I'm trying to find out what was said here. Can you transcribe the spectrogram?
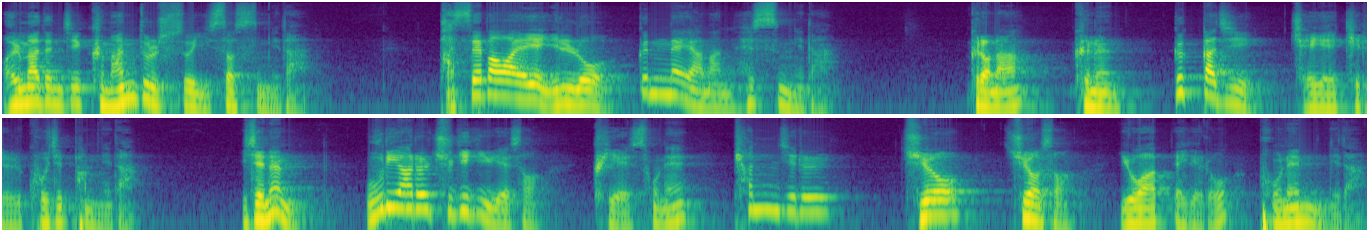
얼마든지 그만둘 수 있었습니다. 바세바와의 일로 끝내야만 했습니다. 그러나 그는 끝까지 죄의 길을 고집합니다. 이제는 우리아를 죽이기 위해서 그의 손에 편지를 쥐어, 쥐어서 요압에게로 보냅니다.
